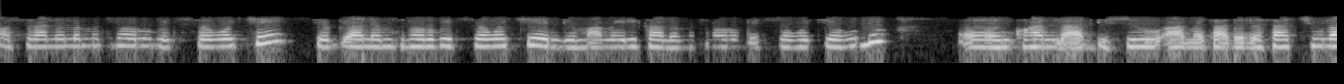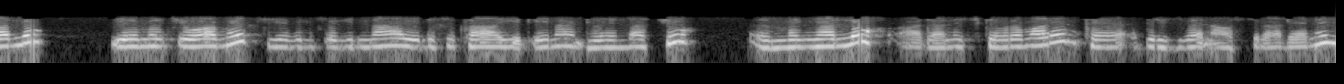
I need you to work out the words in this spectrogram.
አውስትራሊያ ለምትኖሩ ቤተሰቦቼ፣ ኢትዮጵያ ለምትኖሩ ቤተሰቦቼ እንዲሁም አሜሪካ ለምትኖሩ ቤተሰቦቼ ሁሉ እንኳን ለአዲሱ ዓመት አደረሳችሁ እላለሁ። የመጪው ዓመት የብልጽግና፣ የደስታ፣ የጤና እንዲሆንላችሁ እመኛለሁ። አዳነች ገብረ ማርያም ከብሪዝበን አውስትራሊያ ነኝ።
